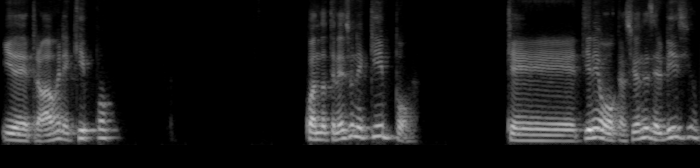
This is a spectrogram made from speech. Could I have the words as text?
y de trabajo en equipo, cuando tenés un equipo que tiene vocación de servicio,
